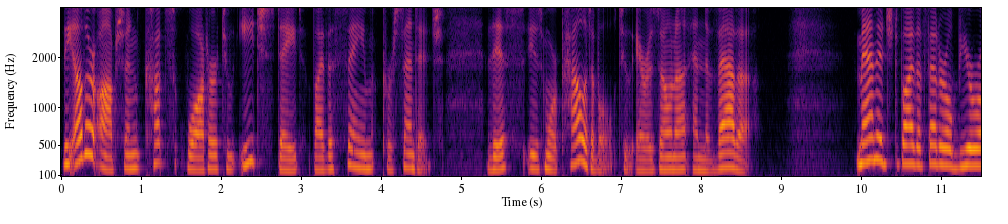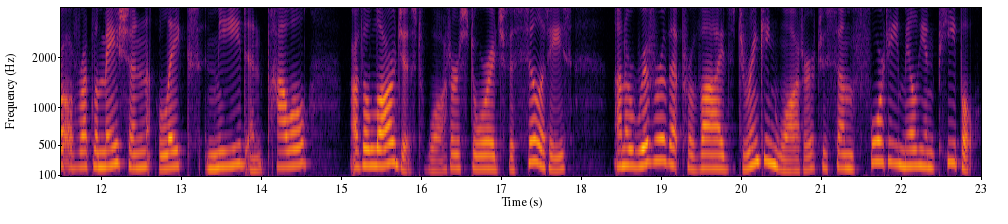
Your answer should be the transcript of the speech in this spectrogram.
The other option cuts water to each state by the same percentage. This is more palatable to Arizona and Nevada. Managed by the Federal Bureau of Reclamation, Lakes Mead and Powell are the largest water storage facilities on a river that provides drinking water to some 40 million people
